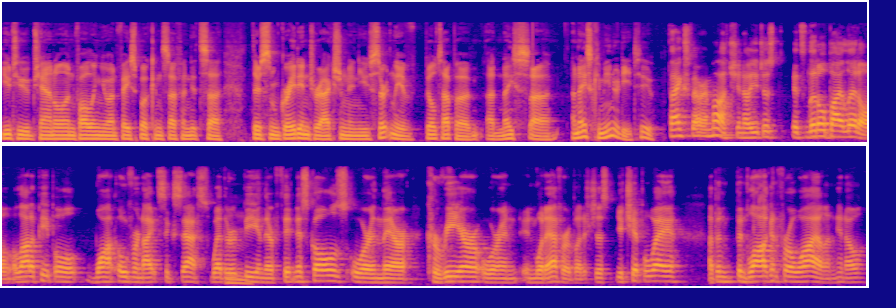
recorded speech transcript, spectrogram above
YouTube channel and following you on Facebook and stuff, and it's uh, there's some great interaction, and you certainly have built up a, a nice uh, a nice community too. Thanks very much. You know, you just it's little by little. A lot of people want overnight success, whether mm. it be in their fitness goals or in their career or in in whatever. But it's just you chip away. I've been been blogging for a while, and you know,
